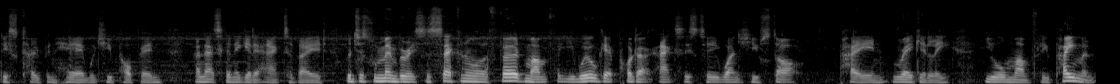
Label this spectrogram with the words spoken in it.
this coupon here, which you pop in, and that's going to get it activated. But just remember, it's the second or the third month that you will get product access to once you start paying regularly your monthly payment.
